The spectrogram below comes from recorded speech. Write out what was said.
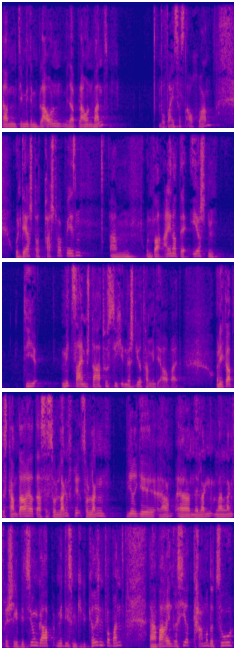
ähm, die mit dem blauen, mit der blauen Wand, wo Weißers auch waren. Und der ist dort Pastor gewesen ähm, und war einer der ersten, die mit seinem Status sich investiert haben in die Arbeit. Und ich glaube, das kam daher, dass es so, langfristig, so lang schwierige, ja, äh, eine lang, langfristige Beziehung gab mit diesem Kirchenverband. Da war er interessiert, kam er dazu,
